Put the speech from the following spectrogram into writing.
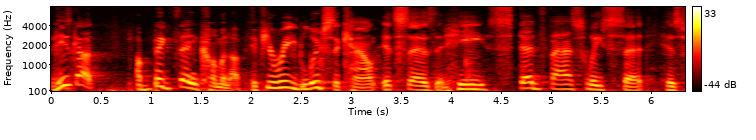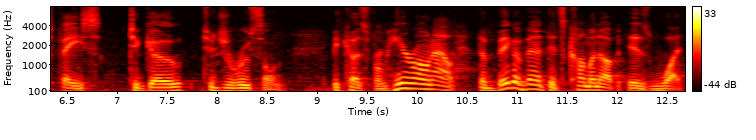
He's got a big thing coming up. If you read Luke's account, it says that he steadfastly set his face to go to Jerusalem. Because from here on out, the big event that's coming up is what?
